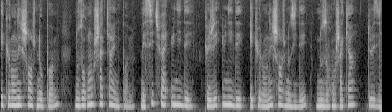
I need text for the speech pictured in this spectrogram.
et que l'on échange nos pommes, nous aurons chacun une pomme. Mais si tu as une idée, que j'ai une idée et que l'on échange nos idées, nous aurons chacun deux idées.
